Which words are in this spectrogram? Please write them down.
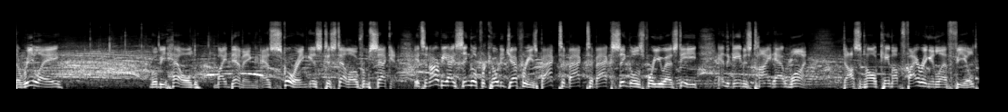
The relay will be held by Deming as scoring is Costello from second. It's an RBI single for Cody Jeffries. Back to back to back singles for USD, and the game is tied at one. Dawson Hall came up firing in left field,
